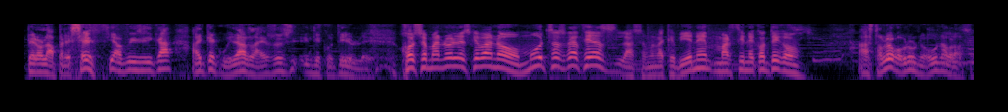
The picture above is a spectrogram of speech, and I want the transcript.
pero la presencia física hay que cuidarla, eso es indiscutible. José Manuel Esquivano, muchas gracias. La semana que viene, más cine contigo. Hasta luego, Bruno, un abrazo.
